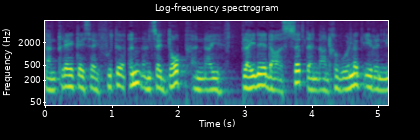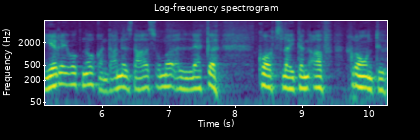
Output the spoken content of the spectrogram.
dan trek hy sy voete in in sy dop en hy bly net daar sit en dan gewoonlik urineer hy ook nog en dan is daar sommer 'n lekker kortsluiting af grond toe.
